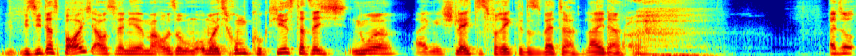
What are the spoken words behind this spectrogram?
Wie, wie sieht das bei euch aus, wenn ihr mal so um, um euch rumguckt? Hier ist tatsächlich nur eigentlich schlechtes, verregnetes Wetter, leider. Also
